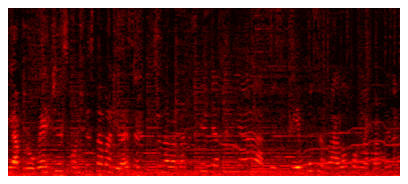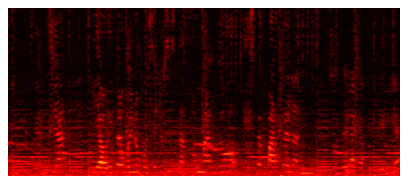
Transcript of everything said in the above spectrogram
y aproveches ahorita esta variedad de servicios, la verdad es tiempo cerrado por la parte de la competencia y ahorita bueno pues ellos están tomando esta parte de la administración de la cafetería,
